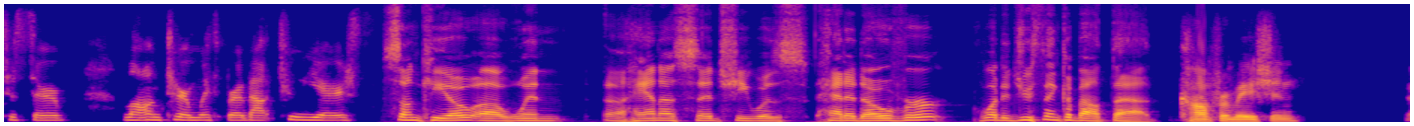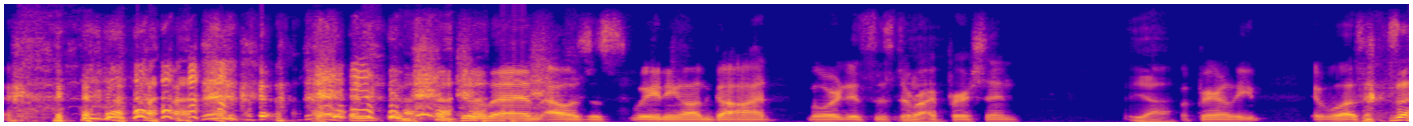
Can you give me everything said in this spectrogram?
to serve long term with for about two years. Sunkyo, uh, when uh, Hannah said she was headed over, what did you think about that? Confirmation. And, and, until then, I was just waiting on God. Lord, is this the yeah. right person? Yeah. Apparently, it was. so,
